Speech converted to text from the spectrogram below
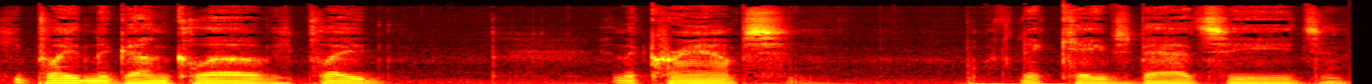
He played in the Gun Club. He played in the Cramps with Nick Cave's Bad Seeds and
